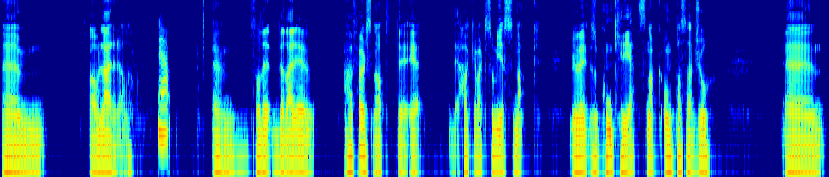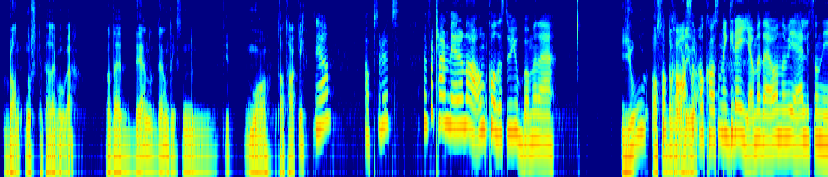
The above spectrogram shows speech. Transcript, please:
Um, av lærere, da. Ja. Um, så det, det der er Jeg har følelsen av at det er Det har ikke vært så mye snakk, eller sånn konkret snakk om Passaggio eh, blant norske pedagoger. Og det, det, er, det er noe som vi må ta tak i. ja, absolutt. Men fortell mer da, om hvordan du jobba med det, Jo, altså, og det hva, var det som, og hva som er greia med det, og når vi er litt sånn i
